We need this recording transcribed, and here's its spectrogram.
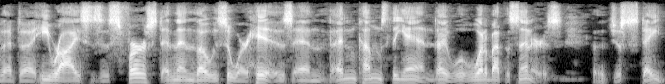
that uh, he rises first, and then those who are his, and then comes the end. Hey, what about the sinners? Uh, just stay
